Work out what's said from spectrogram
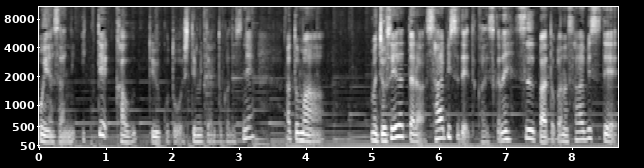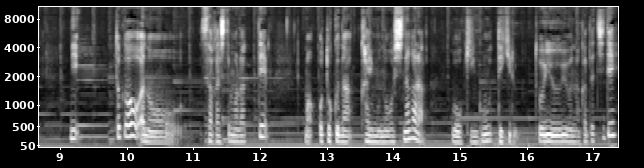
本屋さんに行って買うっていうことをしてみたりとかですね。あと、まあ、まあ女性だったらサービスデーとかですかね。スーパーとかのサービスデーにとかをあの探してもらって、まあ、お得な買い物をしながらウォーキングもできるというような形で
